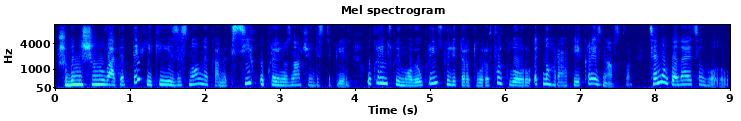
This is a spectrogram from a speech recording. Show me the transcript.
щоб не шанувати тих, які є засновниками всіх українознавчих дисциплін української мови, української літератури, фольклору, етнографії, краєзнавства. Це не вкладається в голову.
